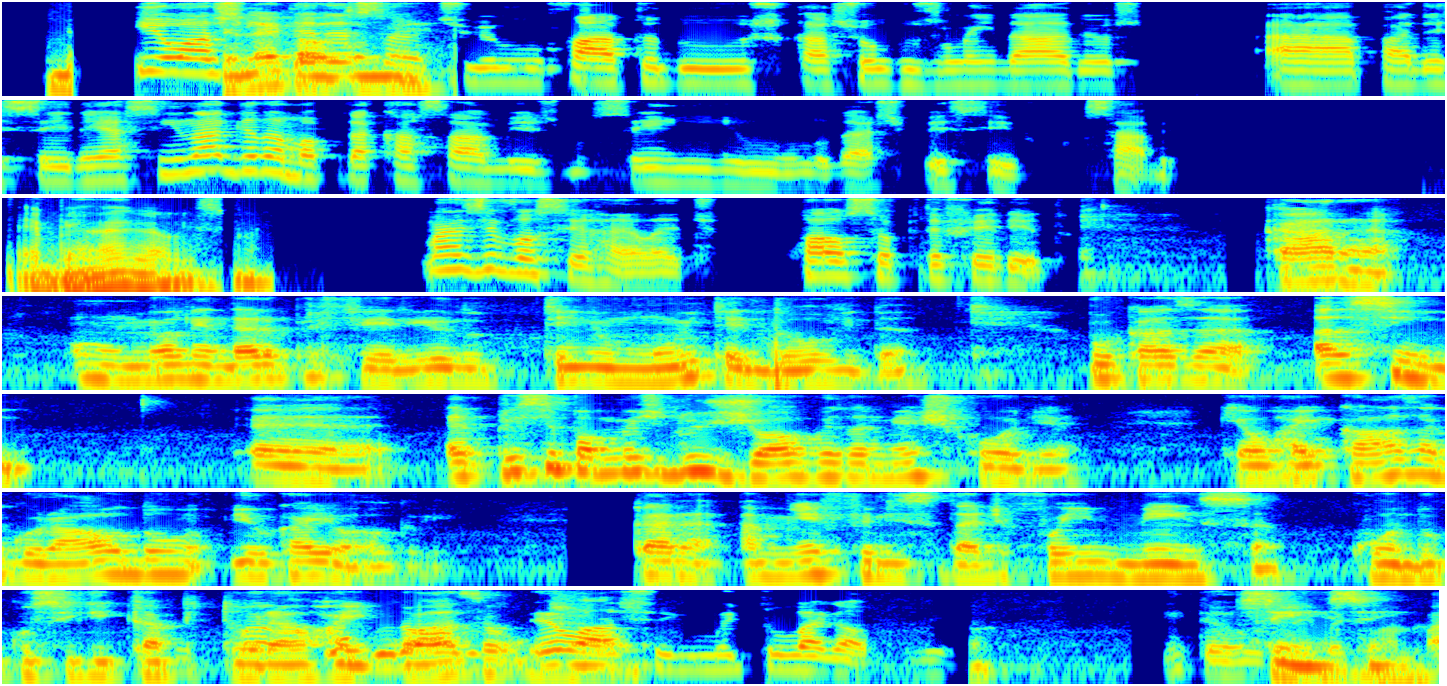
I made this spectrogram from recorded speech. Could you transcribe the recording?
E eu achei legal interessante o fato dos cachorros lendários aparecerem assim na grama pra caçar mesmo, sem um lugar específico, sabe? É bem legal isso, né? Mas e você, Highlight? Qual o seu preferido? Cara, o meu lendário preferido, tenho muita dúvida. Por causa, assim, é, é principalmente dos jogos da minha escolha. Que é o Raikasa, Groudon e o Kyogre. Cara, a minha felicidade foi imensa quando eu consegui capturar Mano, o Rayquaza. Eu acho muito legal também. Então, Sim, sim.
